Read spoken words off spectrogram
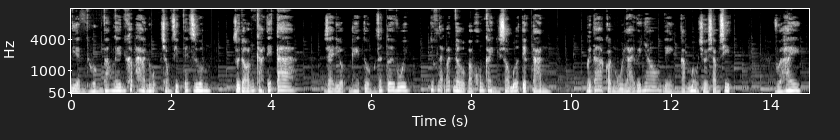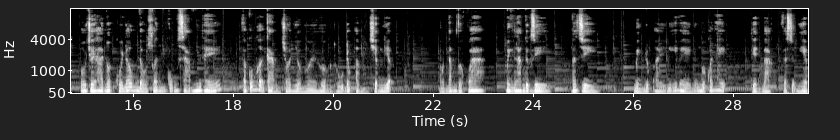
Kinh điển thường vang lên khắp Hà Nội trong dịp Tết Dương, rồi đón cả Tết ta. Giai điệu nghe tưởng rất tươi vui, nhưng lại bắt đầu bằng khung cảnh sau bữa tiệc tàn. Người ta còn ngồi lại với nhau để ngắm bầu trời xám xịt. Vừa hay, bầu trời Hà Nội cuối đông đầu xuân cũng xám như thế và cũng gợi cảm cho nhiều người hưởng thú độc ẩm chiêm nghiệm. Một năm vừa qua, mình làm được gì, mất gì? Mình lúc ấy nghĩ về những mối quan hệ, tiền bạc và sự nghiệp.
